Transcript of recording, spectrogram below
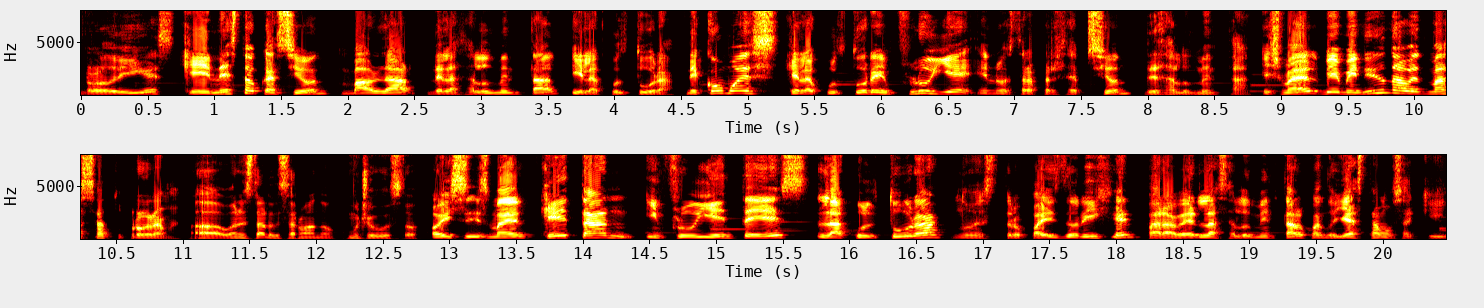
Rodríguez que en esta ocasión va a hablar de la salud mental y la cultura, de cómo es que la cultura influye en nuestra percepción de salud mental. Ismael, bienvenido una vez más a tu programa. Uh, buenas tardes Armando, mucho gusto. Oye Ismael, ¿qué tan influyente es la cultura, nuestro país de origen, para ver la salud salud mental cuando ya estamos aquí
